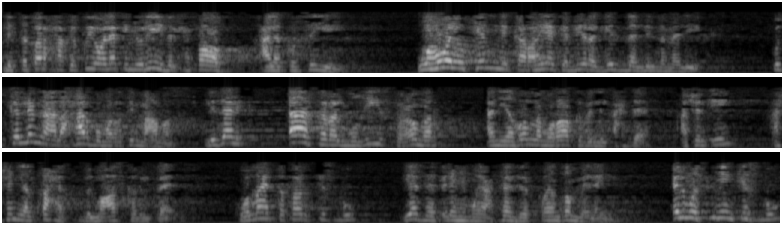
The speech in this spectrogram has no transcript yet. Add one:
للتتار حقيقية ولكن يريد الحفاظ على كرسيه. وهو يكن كراهية كبيرة جدا للمماليك. وتكلمنا على حرب مرتين مع مصر. لذلك آثر المغيث عمر أن يظل مراقبا للأحداث. عشان إيه؟ عشان يلتحق بالمعسكر الفائز. والله التتار كسبوا يذهب إليهم ويعتذر وينضم إليهم. المسلمين كسبوا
